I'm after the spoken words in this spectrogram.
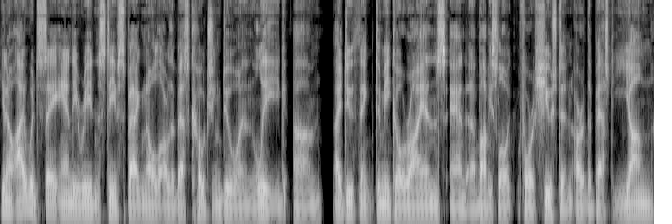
you know, I would say Andy Reid and Steve Spagnuolo are the best coaching duo in the league. Um, I do think DeMeco Ryans and uh, Bobby Slowik for Houston are the best young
